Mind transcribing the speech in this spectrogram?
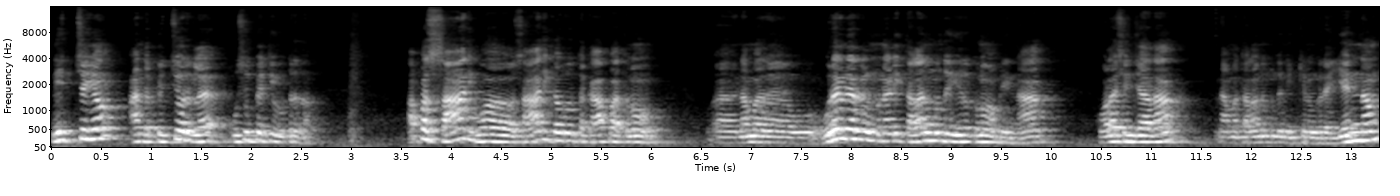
நிச்சயம் அந்த பெற்றோர்களை உசுப்பேற்றி விட்டுருதான் அப்போ சாதி ஓ- சாதி கௌரவத்தை காப்பாற்றணும் நம்ம உறவினர்கள் முன்னாடி தலை இருக்கணும் அப்படின்னா கொலை செஞ்சாதான் நம்ம தலை நிற்கணுங்கிற எண்ணம்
